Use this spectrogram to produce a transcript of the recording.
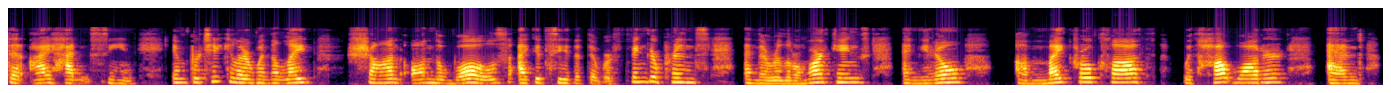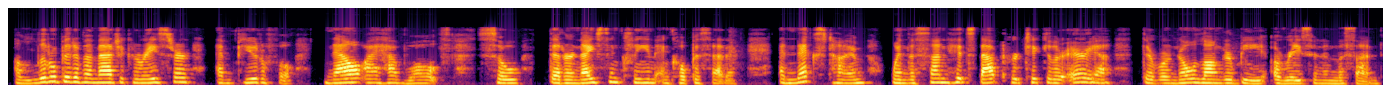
that I hadn't seen. In particular, when the light shone on the walls, I could see that there were fingerprints and there were little markings, and you know, a micro cloth with hot water and a little bit of a magic eraser and beautiful. Now I have walls so that are nice and clean and copacetic. And next time when the sun hits that particular area, there will no longer be a raisin in the sun.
